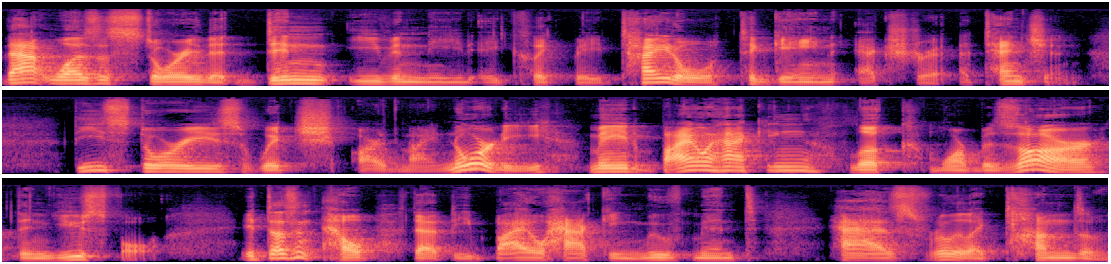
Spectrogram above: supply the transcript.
that was a story that didn't even need a clickbait title to gain extra attention. These stories, which are the minority, made biohacking look more bizarre than useful. It doesn't help that the biohacking movement has really like tons of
